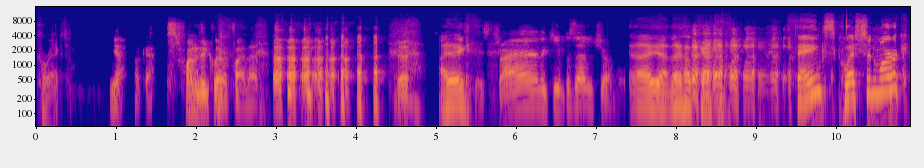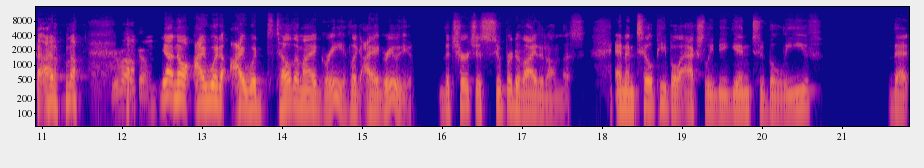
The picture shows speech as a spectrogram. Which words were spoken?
Correct. Yeah. Okay. Just wanted to clarify that. I think, Just trying to keep us out of trouble. uh, yeah, okay. Thanks? Question mark? I don't know. You're welcome. yeah no i would i would tell them i agree like i agree with you the church is super divided on this and until people actually begin to believe that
